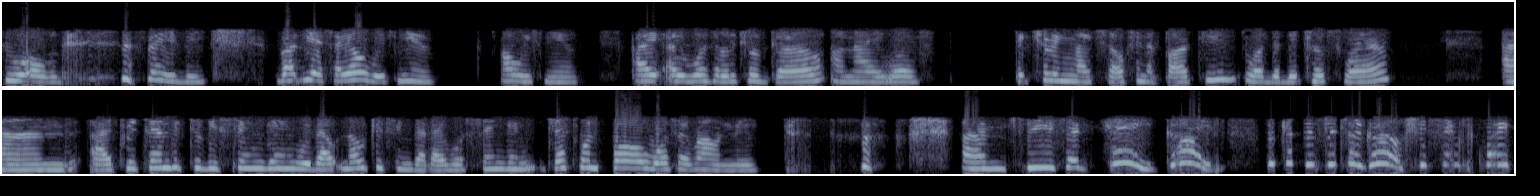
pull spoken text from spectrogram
too old maybe. But yes I always knew always knew. I I was a little girl and I was picturing myself in a party where the Beatles were, and I pretended to be singing without noticing that I was singing. Just when Paul was around me. And she said, Hey, guys, look at this little girl. She sings quite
